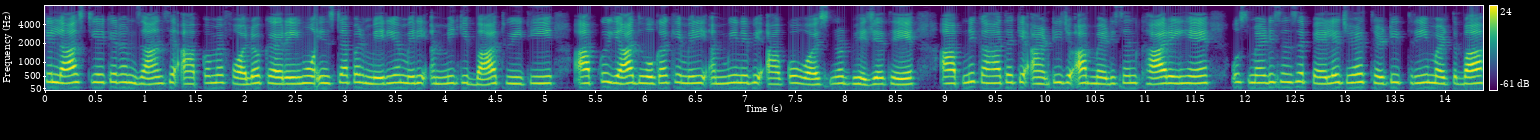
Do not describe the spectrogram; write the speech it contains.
कि लास्ट ईयर के रमज़ान से आपको मैं फॉलो कर रही हूँ। इंस्टा पर मेरी और मेरी अम्मी की बात हुई थी। आपको याद होगा कि मेरी अम्मी ने भी आपको वॉइस नोट भेजे थे। आपने कहा था कि आंटी जो आप मेडिसिन खा रही हैं, उस मेडिसिन से पहले जो है थर्टी थ्री मरतबा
